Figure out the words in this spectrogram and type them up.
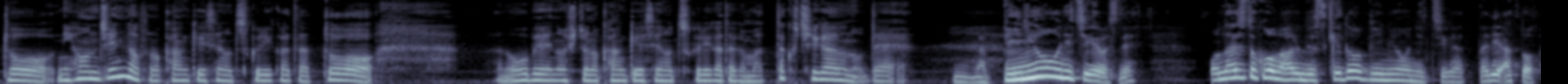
と、日本人のその関係性の作り方と、あの、欧米の人の関係性の作り方が全く違うので。微妙に違いますね。同じところもあるんですけど、微妙に違ったり、あと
